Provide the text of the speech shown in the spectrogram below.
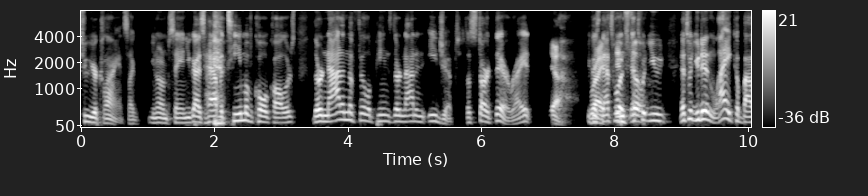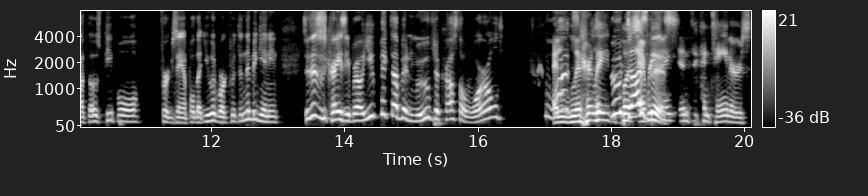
to your clients? Like, you know what I'm saying? You guys have a team of cold callers. They're not in the Philippines, they're not in Egypt. Let's start there, right? Yeah. Because Right. that's what And that's what you that's what you didn't like about those people, for example, that you had worked with in the beginning. So this is crazy, bro. You picked up and moved across the world. And literally Who put everything this? into containers,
